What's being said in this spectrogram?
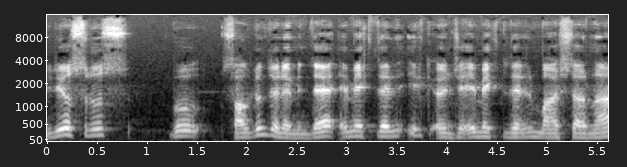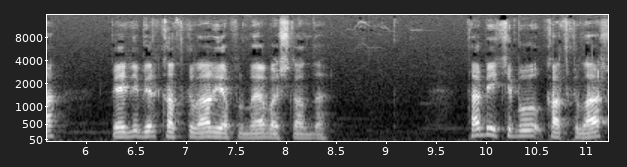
biliyorsunuz bu salgın döneminde emeklilerin ilk önce emeklilerin maaşlarına belli bir katkılar yapılmaya başlandı. Tabii ki bu katkılar,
